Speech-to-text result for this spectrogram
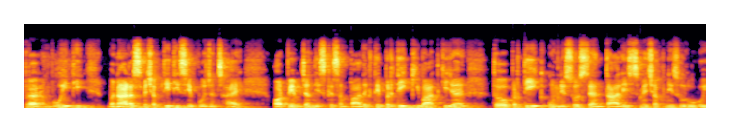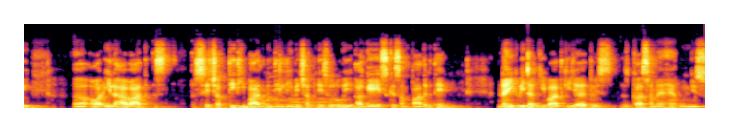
प्रारंभ हुई थी। बनारस में छपती थी शिवभोजन साय और प्रेमचंद इसके संपादक थे। प्रतीक की बात की जाए तो प्रतीक उन्नीस सौ सैंतालीस में छपनी शुरू हुई और इलाहाबाद से छपती थी, बाद में दिल्ली में छपनी शुरू हुई। अगे इसके संपादक थे। नई कविता की बात की जाए तो इसका समय है उन्नीस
